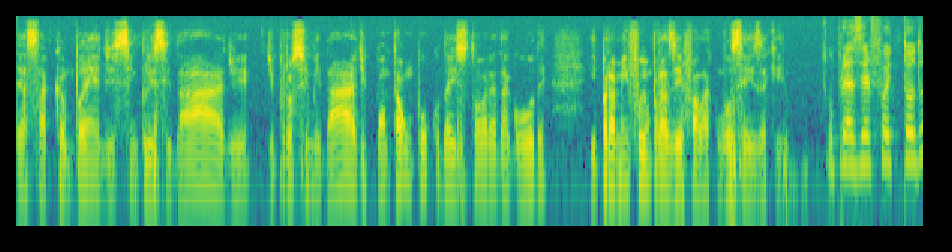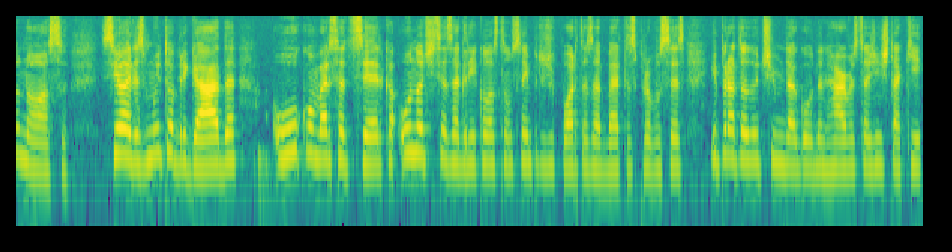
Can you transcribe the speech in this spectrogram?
dessa campanha de simplicidade, de proximidade, contar um pouco da história da Golden. E para mim foi um prazer falar com vocês aqui. O prazer foi todo nosso. Senhores, muito obrigada. O Conversa de Cerca, o Notícias Agrícolas estão sempre de portas abertas para vocês e para todo o time da Golden Harvest. A gente está aqui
